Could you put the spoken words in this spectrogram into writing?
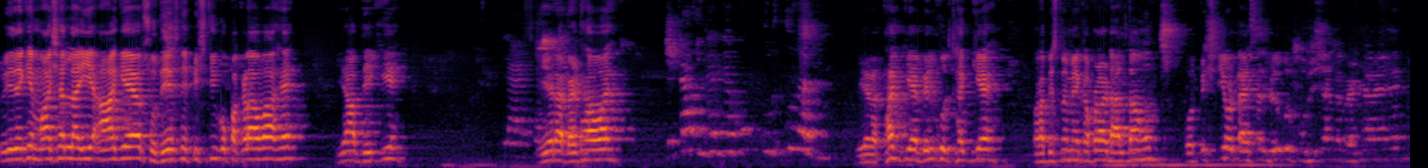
तो ये देखिए माशाल्लाह ये आ गया है और सुदेश ने पिछली को पकड़ा हुआ है। ये आप देखिए ये रहा बैठा हुआ है। ये रहा थक गया बिल्कुल थक गया है। और अब इसमें मैं कपड़ा डालता हूँ और पिछली और टाइसन बिल्कुल पोजिशन में बैठे हुए हैं।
